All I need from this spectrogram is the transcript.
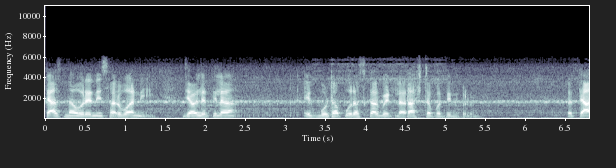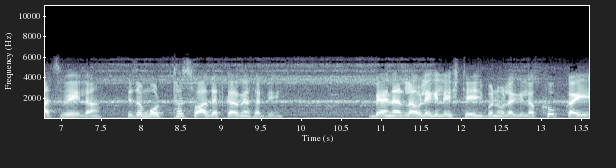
त्याच नवऱ्याने सर्वांनी ज्यावेळेला तिला एक मोठा पुरस्कार भेटला राष्ट्रपतींकडून तर त्याच वेळेला तिचं मोठं स्वागत करण्यासाठी बॅनर लावले गेले स्टेज बनवला गेला खूप काही.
